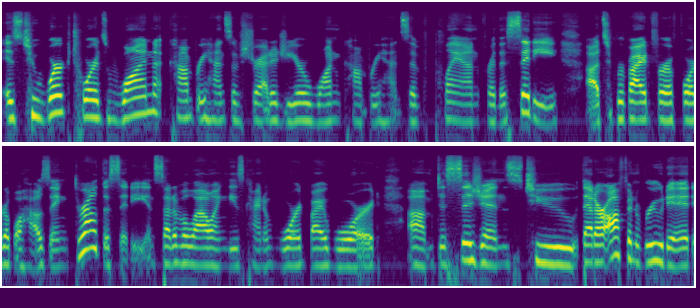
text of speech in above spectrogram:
is to work towards towards one comprehensive strategy or one comprehensive plan for the city uh, to provide for affordable housing throughout the city instead of allowing these kind of ward by ward um, decisions to that are often rooted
